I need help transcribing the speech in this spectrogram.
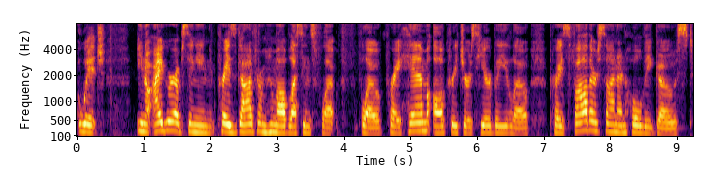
which, you know, I grew up singing, "Praise God from whom all blessings flow." flow. Pray him, all creatures here below. Praise Father, Son, and Holy Ghost.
